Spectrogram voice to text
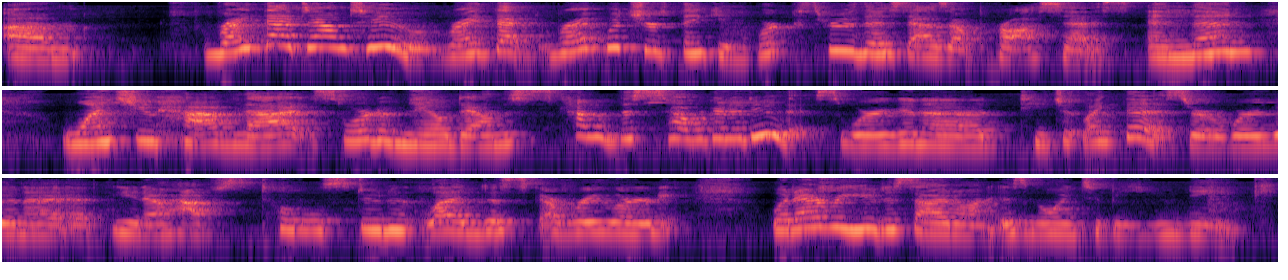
um, write that down too. Write that, write what you're thinking. Work through this as a process. And then once you have that sort of nailed down, this is kind of, this is how we're going to do this. We're going to teach it like this, or we're going to, you know, have total student led discovery learning. Whatever you decide on is going to be unique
